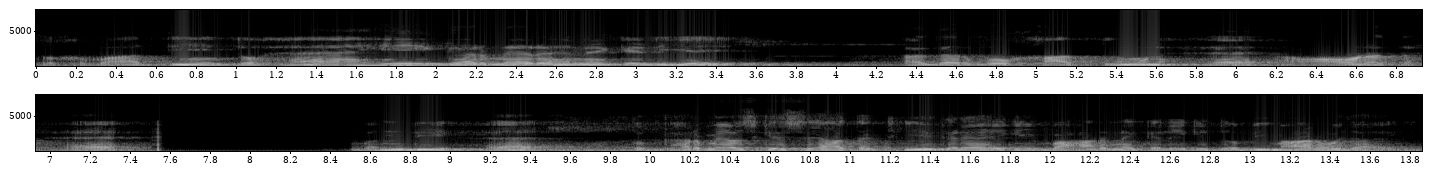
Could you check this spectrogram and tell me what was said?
تو خواتین تو ہیں ہی گھر میں رہنے کے لیے۔ اگر وہ خاتون ہے، عورت ہے، بندی ہے، تو گھر میں اس کی صحت ٹھیک رہے گی، باہر نکلے گی تو بیمار ہو جائے گی۔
